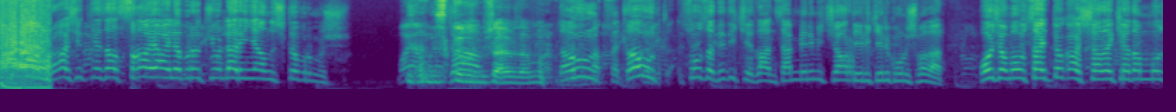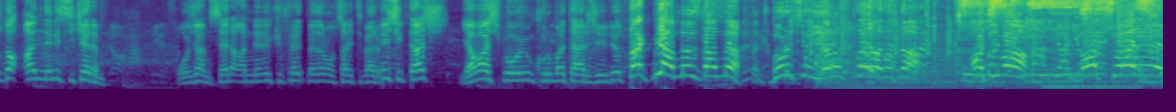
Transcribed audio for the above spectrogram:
haram. Raşit Gezal sağ ayağıyla bırakıyor. Larin yanlışlıkla vurmuş. Yanlışlıkla vurmuş harbiden bu. Davut, Davut. Soza dedi ki lan sen benim hiç yar tehlikeli konuşmalar. Hocam offside yok aşağıdaki adam bozdu anneni sikerim. Hocam sen annene küfür etmeden offside'i ver. Beşiktaş yavaş bir oyun kurma tercih ediyor. Tak bir anda hızlandı. Borussia yanılttılar adeta. Atiba, Batshuayi,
